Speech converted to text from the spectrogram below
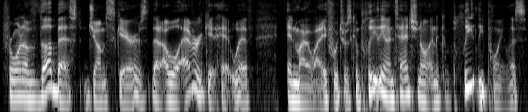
for one of the best jump scares that I will ever get hit with in my life, which was completely intentional and completely pointless.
